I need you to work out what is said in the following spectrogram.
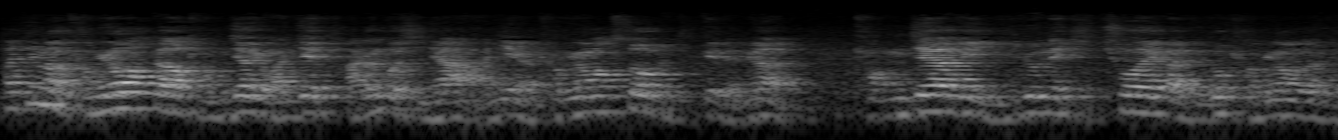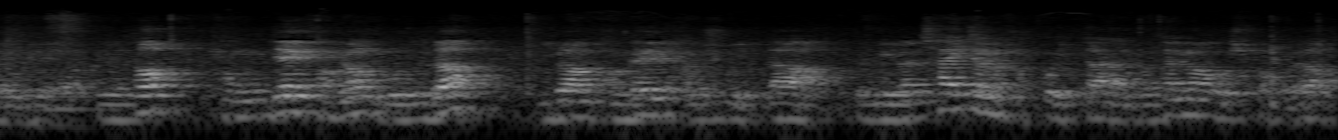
하지만 경영학과 경제학이 완전히 다른 것이냐? 아니에요. 경영학 수업을 듣게 되면 경제학의 이론에 기초해가지고 경영학을 배우게 돼요. 그래서 경제, 경영 모두 다 이러한 관계를 가지고 있다. 그리고 이런 차이점을 갖고 있다라는 걸 설명하고 싶었고요.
